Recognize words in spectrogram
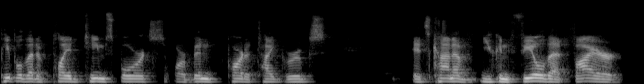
people that have played team sports or been part of tight groups, it's kind of you can feel that fire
